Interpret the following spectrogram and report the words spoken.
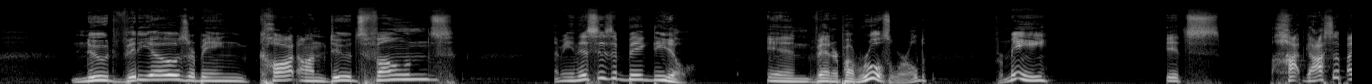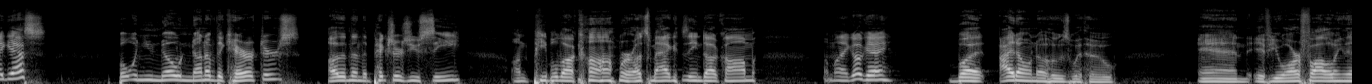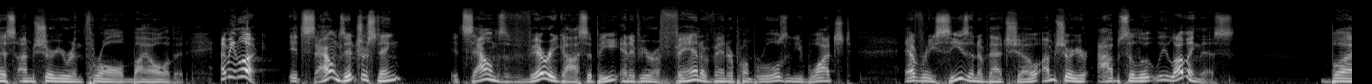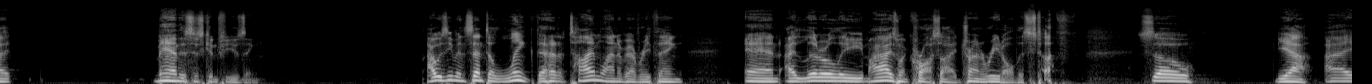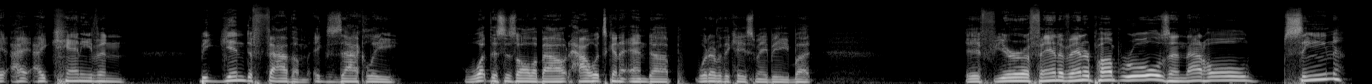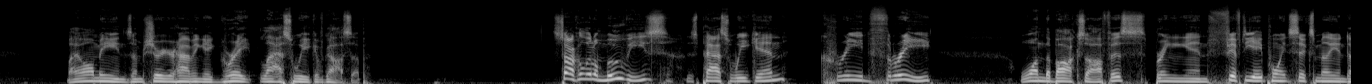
Nude videos are being caught on dudes' phones. I mean, this is a big deal in Vanderpump Rules world. For me, it's hot gossip, I guess. But when you know none of the characters, other than the pictures you see on people.com or usmagazine.com. I'm like, okay, but I don't know who's with who. And if you are following this, I'm sure you're enthralled by all of it. I mean, look, it sounds interesting. It sounds very gossipy. And if you're a fan of Vanderpump Rules and you've watched every season of that show, I'm sure you're absolutely loving this. But man, this is confusing. I was even sent a link that had a timeline of everything, and I literally my eyes went cross-eyed trying to read all this stuff. So, yeah, I, I, I can't even begin to fathom exactly what this is all about, how it's going to end up, whatever the case may be. But if you're a fan of Vanderpump Rules and that whole scene, by all means, I'm sure you're having a great last week of gossip. Let's talk a little movies. This past weekend, Creed 3 won the box office, bringing in $58.6 million,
